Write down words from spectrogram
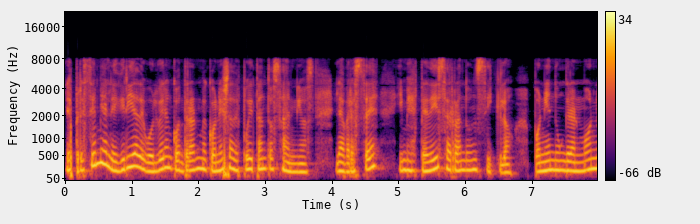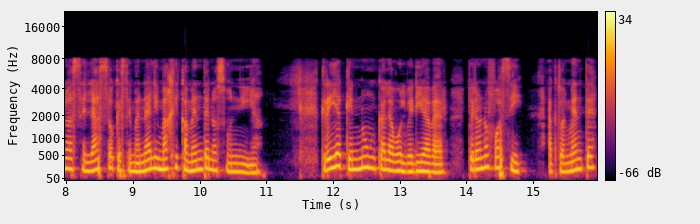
le expresé mi alegría de volver a encontrarme con ella después de tantos años. La abracé y me despedí cerrando un ciclo, poniendo un gran moño a ese lazo que semanal y mágicamente nos unía. Creía que nunca la volvería a ver, pero no fue así. Actualmente,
